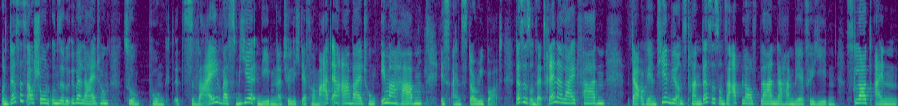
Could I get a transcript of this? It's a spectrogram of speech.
Und das ist auch schon unsere Überleitung zum Punkt zwei, Was wir neben natürlich der Formaterarbeitung immer haben, ist ein Storyboard. Das ist unser Trainerleitfaden. Da orientieren wir uns dran. Das ist unser Ablaufplan. Da haben wir für jeden Slot eine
